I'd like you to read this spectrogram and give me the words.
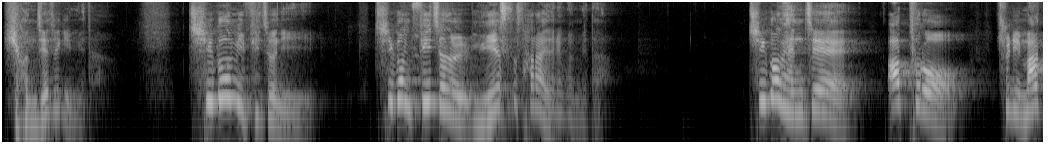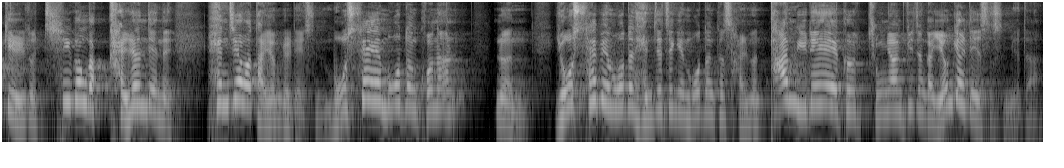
현재적입니다. 지금이 비전이 지금 비전을 위해서 살아야 되는 겁니다. 지금 현재 앞으로 주님 맡길 일도 지금과 관련되는 현재와 다 연결되어 있습니다. 모세의 모든 고난, 는 요셉의 모든 현재적인 모든 그 삶은 다 미래의 그 중요한 비전과 연결되어 있었습니다.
